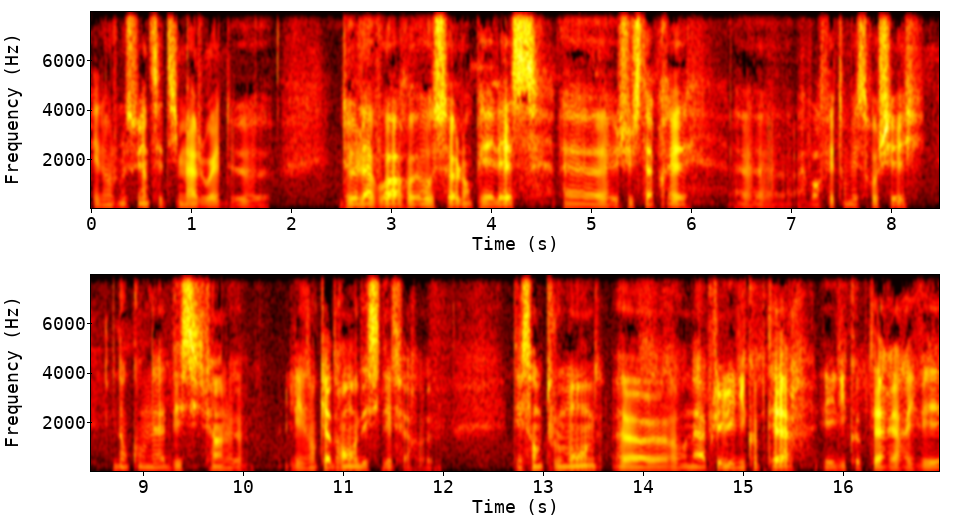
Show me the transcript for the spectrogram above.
et donc je me souviens de cette image ouais, de, l'avoir euh, au sol en PLS euh, juste après avoir fait tomber ce rocher. Donc on a décidé, enfin le, les encadrants ont décidé de faire descendre tout le monde. On a appelé l'hélicoptère. L'hélicoptère est arrivé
